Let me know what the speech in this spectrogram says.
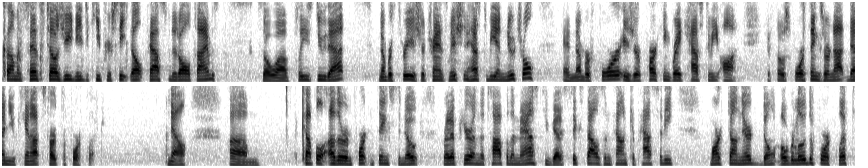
Common sense tells you you need to keep your seat belt fastened at all times. So uh, please do that. Number three is your transmission has to be in neutral. And number four is your parking brake has to be on. If those four things are not done, you cannot start the forklift. Now, um, a couple other important things to note. Right up here on the top of the mast, you've got a 6,000 pound capacity marked on there, don't overload the forklift.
